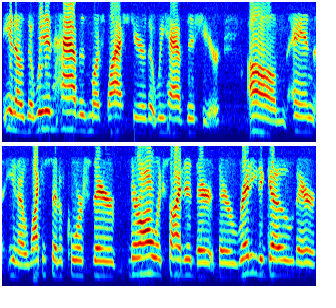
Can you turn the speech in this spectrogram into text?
you know, that we didn't have as much last year that we have this year. Um, and you know, like I said, of course, they're they're all excited. They're they're ready to go. They're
